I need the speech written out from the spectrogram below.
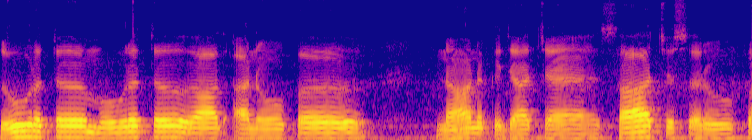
ਸੂਰਤ ਮੂਰਤ ਆਦ ਅਨੂਪ। ਨਾਨਕ ਜਾਚੈ ਸਾਚ ਸਰੂਪ।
